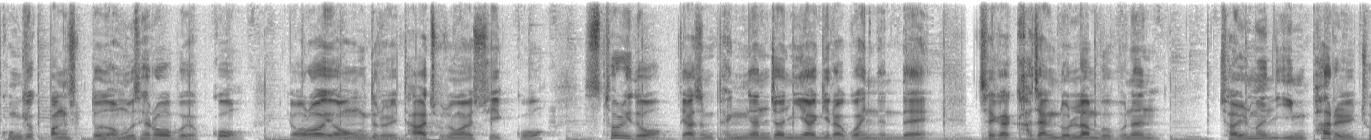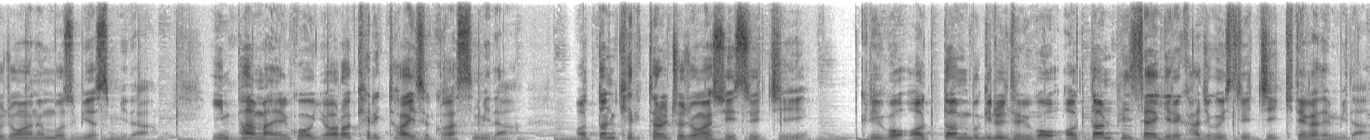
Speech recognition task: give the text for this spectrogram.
공격 방식도 너무 새로워 보였고 여러 영웅들을 다 조종할 수 있고 스토리도 야순 100년 전 이야기라고 했는데 제가 가장 놀란 부분은 젊은 인파를 조종하는 모습이었습니다. 인파 말고 여러 캐릭터가 있을 것 같습니다. 어떤 캐릭터를 조종할 수 있을지 그리고 어떤 무기를 들고 어떤 필살기를 가지고 있을지 기대가 됩니다.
